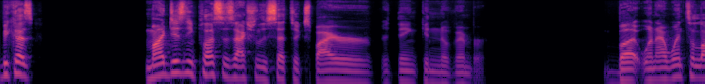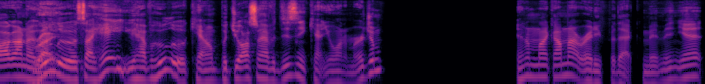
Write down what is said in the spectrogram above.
Because my Disney Plus is actually set to expire, I think, in November. But when I went to log on to Right. Hulu, it's like, hey, you have a Hulu account, but you also have a Disney account. You want to merge them? And I'm like, I'm not ready for that commitment yet.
